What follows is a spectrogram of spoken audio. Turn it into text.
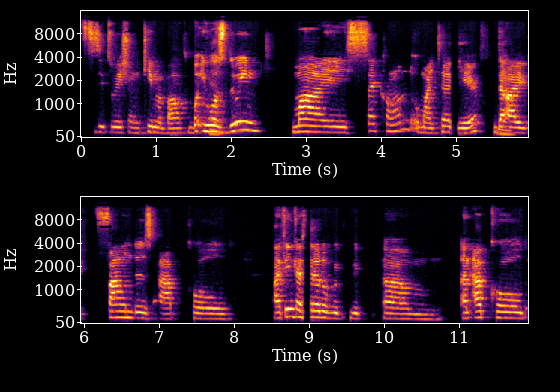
situation came about. But it was during my second or my third year that Yeah. I found this app called, I think I started off with, with um, an app called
